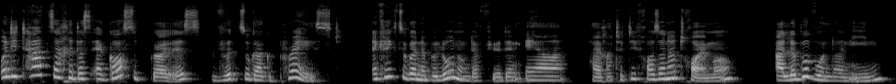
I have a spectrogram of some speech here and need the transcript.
Und die Tatsache, dass er Gossip Girl ist, wird sogar gepraised. Er kriegt sogar eine Belohnung dafür, denn er heiratet die Frau seiner Träume. Alle bewundern ihn.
